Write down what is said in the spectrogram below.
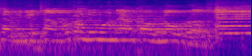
just having a good time. We're gonna do one now called Gold Rush.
